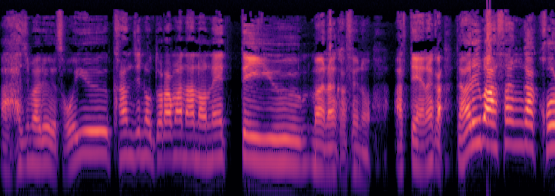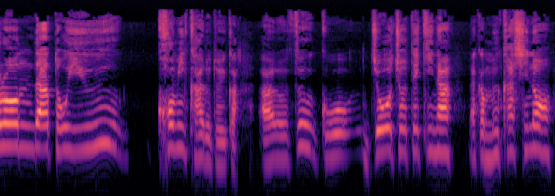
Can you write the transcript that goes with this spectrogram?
始まる、そういう感じのドラマなのねっていう、まあなんかそういうのあって、なんか、ダルバさんが転んだというコミカルというか、あの、すごくこう、情緒的な、なんか昔の、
